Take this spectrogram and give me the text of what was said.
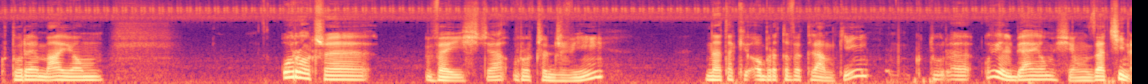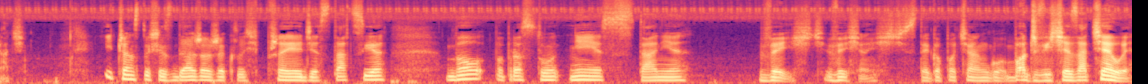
które mają urocze wejścia, urocze drzwi na takie obrotowe klamki, które uwielbiają się zacinać. I często się zdarza, że ktoś przejedzie stację, bo po prostu nie jest w stanie wyjść, wysiąść z tego pociągu, bo drzwi się zacięły.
